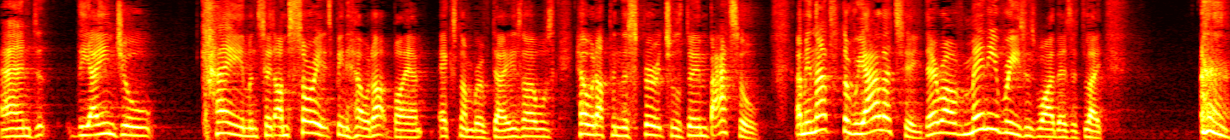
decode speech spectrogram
and the angel came and said, I'm sorry it's been held up by an X number of days. I was held up in the spirituals doing battle. I mean, that's the reality. There are many reasons why there's a delay.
